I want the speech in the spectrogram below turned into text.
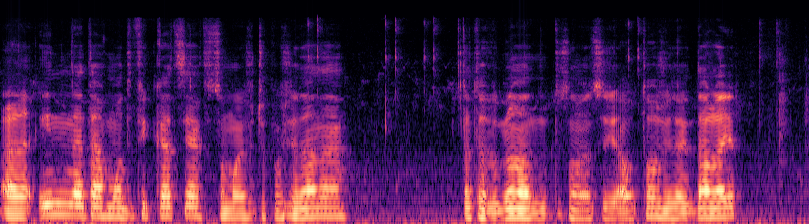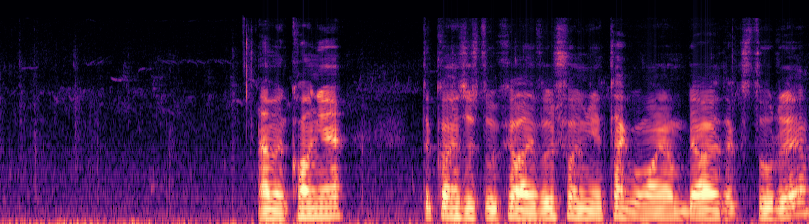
e, inne tam w modyfikacjach, to są moje rzeczy posiadane. Tak to wygląda, tu są jacyś autorzy i tak dalej. Mamy konie. Te konie coś tu chyba wyszło im nie tak, bo mają białe tekstury,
